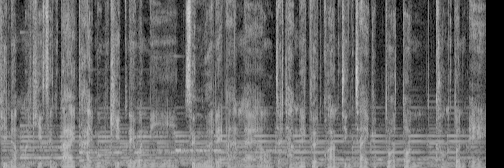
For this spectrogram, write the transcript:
ที่นำมาขีดเส้นใต้ถ่ายมุมคิดในวันนี้ ซึ่งเมื่อได้อ่านแล้วจะทำให้เกิดความจริงใจกับตัวตนของตนเอง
